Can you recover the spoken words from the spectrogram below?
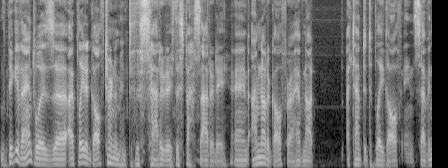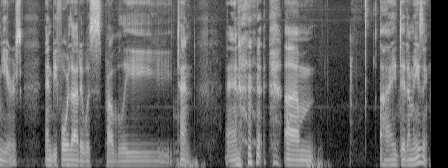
the big event was uh, I played a golf tournament this Saturday, this past Saturday, and I'm not a golfer. I have not attempted to play golf in seven years, and before that, it was probably ten. And um, I did amazing.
